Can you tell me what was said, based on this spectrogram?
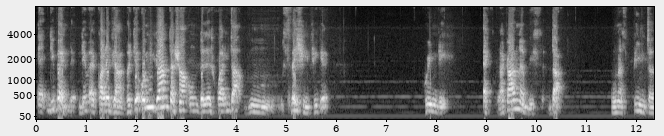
eh, dipende, dip- quale pianta, perché ogni pianta ha un- delle qualità mh, specifiche, quindi ecco, la cannabis dà una spinta,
